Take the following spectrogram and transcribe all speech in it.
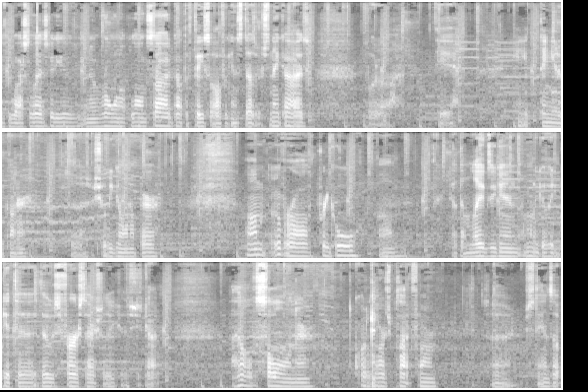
if you watched the last video, you know, rolling up alongside, about to face off against Desert Snake Eyes. But, uh, yeah, they need a gunner, so she'll be going up there. Um, overall, pretty cool. Um, got them legs again. I'm gonna go ahead and get to those first, actually, because she's got hell of a sole on there. Quite a large platform. So stands up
